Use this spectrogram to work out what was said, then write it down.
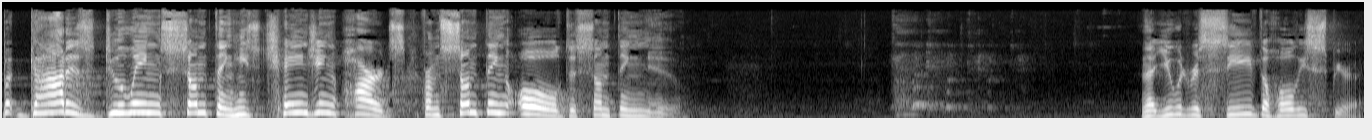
but God is doing something. He's changing hearts from something old to something new. And that you would receive the Holy Spirit.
